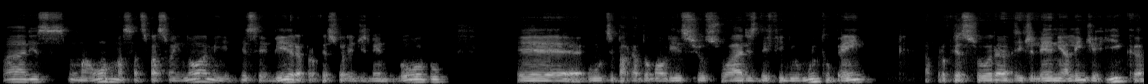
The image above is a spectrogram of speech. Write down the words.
Soares, uma honra, uma satisfação enorme receber a professora Edilene Lobo. É, o desembargador Maurício Soares definiu muito bem a professora Edilene, além de rica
